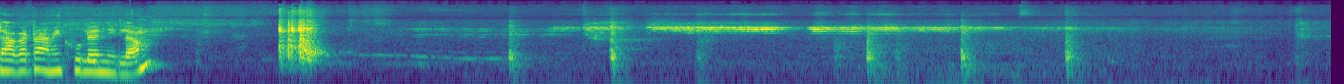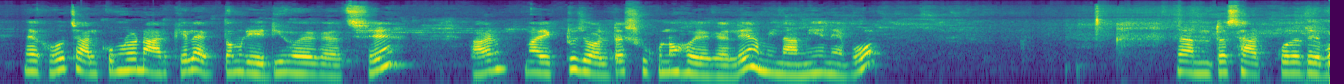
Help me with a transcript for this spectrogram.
ঢাকাটা আমি খুলে নিলাম। দেখো, চাল কুমড়ো, নারকেল একদম রেডি হয়ে গেছে। আর আর একটু জলটা শুকনো হয়ে গেলে আমি নামিয়ে নেব। রান্নাটা সার্ভ করে দেব।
